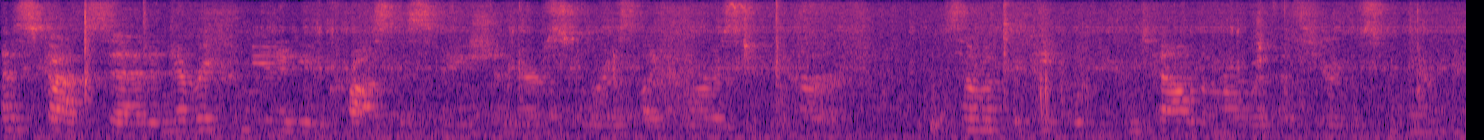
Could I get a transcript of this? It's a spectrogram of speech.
As Scott said, in every community across this nation, there are stories like Laura's to be heard. Some of the people you can tell them are with us here this morning.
